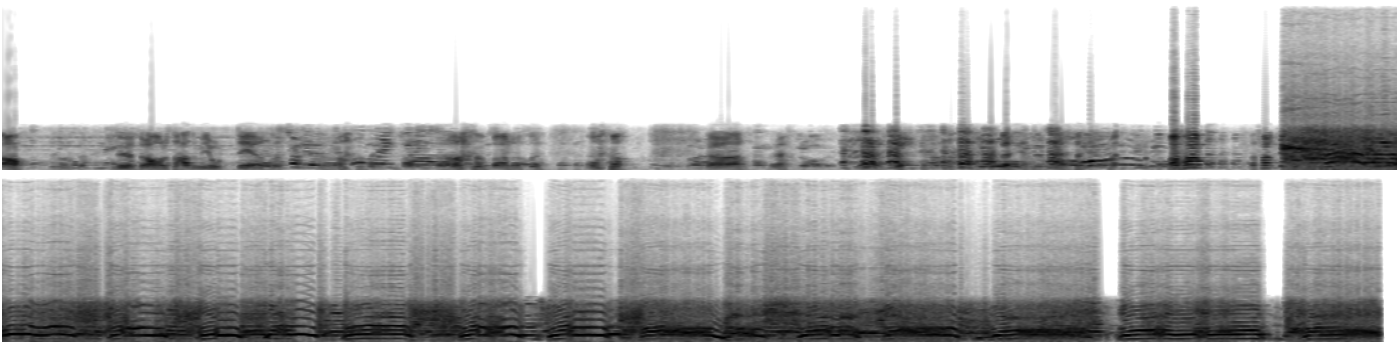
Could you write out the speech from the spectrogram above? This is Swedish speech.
Ja, det var så. Du, så, ja, så hade de gjort det. Så. Ja. Oh my god. Ja, fan alltså. Ja. Ja. Jo, det var. Vad fan? Vad fan?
